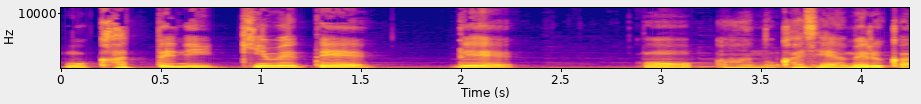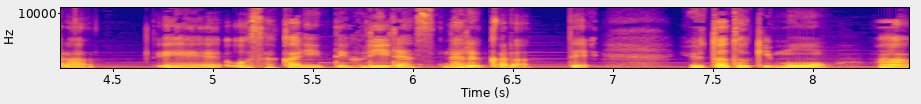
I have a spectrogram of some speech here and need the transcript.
もう勝手に決めてでもうあの会社辞めるからっえー、大阪に行ってフリーランスになるからって言った時も、まあ、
